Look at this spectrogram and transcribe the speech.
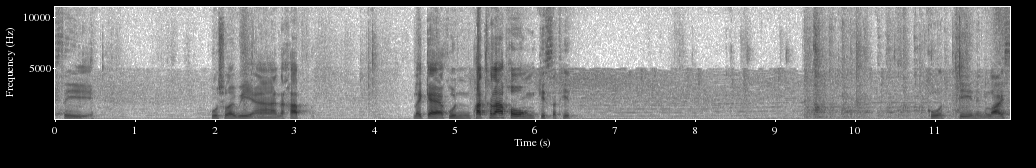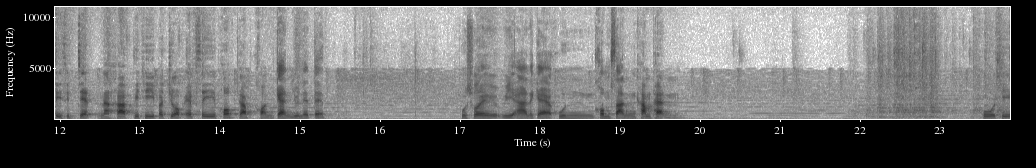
FC ผู้ช่วย VR นะครับ ได้แก่คุณพัทรพงศ์กิจสถิต คู่ที่ 147 นะครับพิธีประจวบ FC พบกับขอนแก่นยูไนเต็ดผู้ช่วย VR ได้แก่คุณคมสันคำแผ่น คู่ที่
